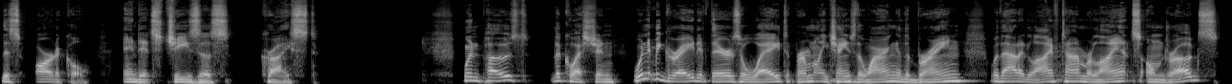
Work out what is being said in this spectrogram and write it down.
this article, and it's Jesus Christ. When posed the question wouldn't it be great if there's a way to permanently change the wiring of the brain without a lifetime reliance on drugs?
